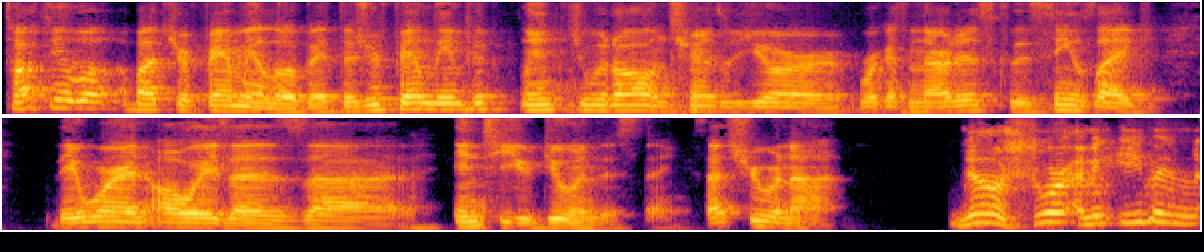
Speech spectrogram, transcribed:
Talk to me about, about your family a little bit. Does your family influence you at all in terms of your work as an artist? Because it seems like they weren't always as uh, into you doing this thing. Is that true or not? No, sure. I mean, even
